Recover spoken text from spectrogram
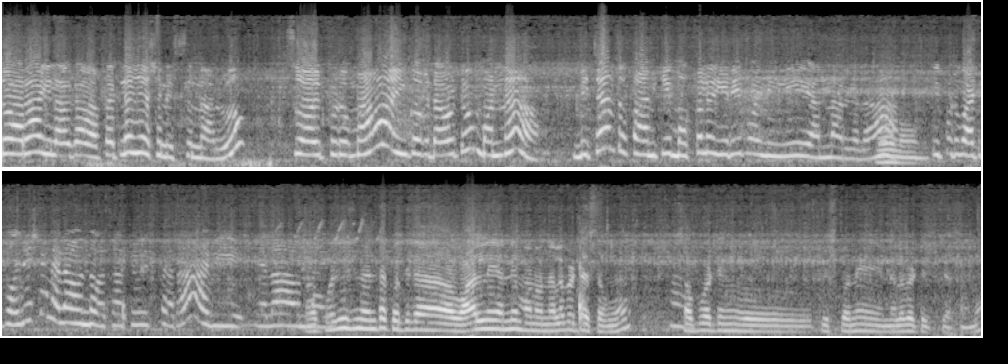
ద్వారా ఇలాగా ఫెర్టిలైజేషన్ ఇస్తున్నారు. సో ఇప్పుడు మా ఇంకొక డౌట్ మొన్న మిచాన్ తుఫాన్కి మొక్కలు ఇరిగిపోయినాయి అన్నారు కదా. ఇప్పుడు వాటి పొజిషన్ ఎలా ఉందో ఒకసారి చూపిస్తారా? అవి ఎలా ఉన్నాయి? పొజిషన్ అంటే కొద్దిగా వాళ్ళని అన్ని మనం నిలబెట్టేస్తాము. సపోర్టింగ్ తీసుకొని నిలబెట్టి ఇచ్చేస్తాము.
